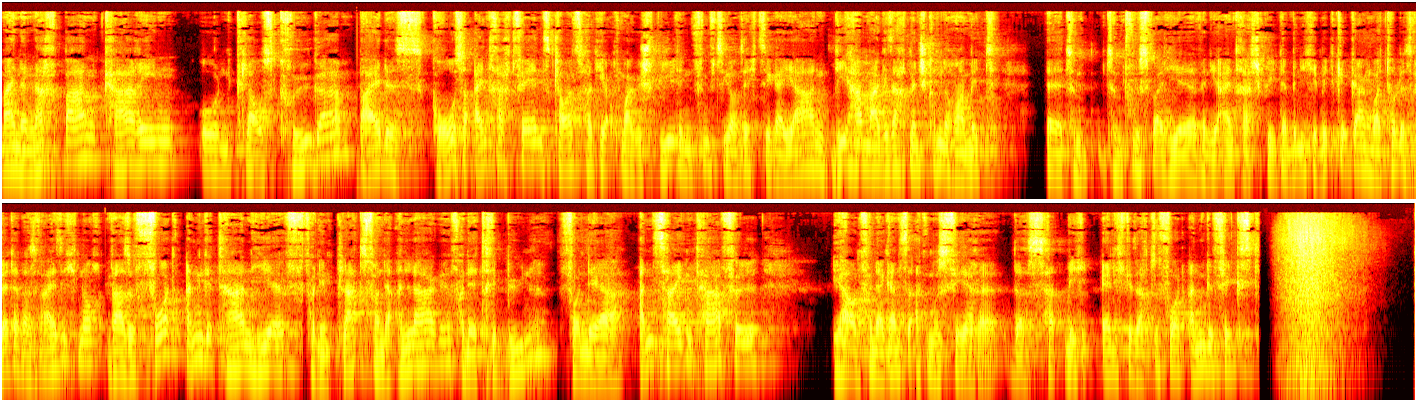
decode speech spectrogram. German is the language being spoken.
Meine Nachbarn Karin und Klaus Krüger, beides große Eintracht-Fans. Klaus hat hier auch mal gespielt in den 50er und 60er Jahren. Die haben mal gesagt, Mensch, komm doch mal mit äh, zum, zum Fußball hier, wenn die Eintracht spielt. Dann bin ich hier mitgegangen, war tolles Wetter, das weiß ich noch. War sofort angetan hier von dem Platz, von der Anlage, von der Tribüne, von der Anzeigentafel, ja, und von der ganzen Atmosphäre. Das hat mich ehrlich gesagt sofort angefixt.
